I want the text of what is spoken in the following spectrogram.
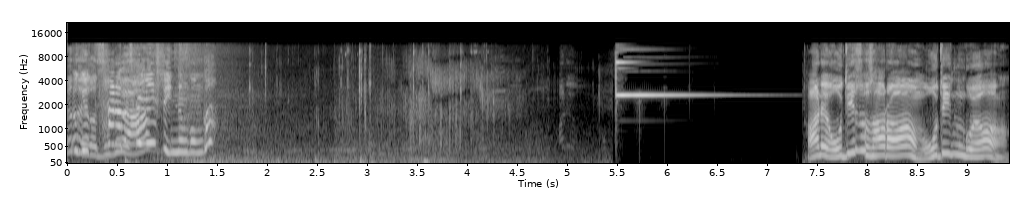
여기 사람 누구야? 살릴 수 있는 건가? 아니 어디서 사람 어디 있는 거야?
